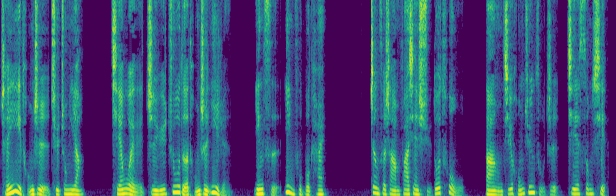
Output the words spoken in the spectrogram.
陈毅同志去中央，前委只余朱德同志一人，因此应付不开。政策上发现许多错误，党及红军组织皆松懈。”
